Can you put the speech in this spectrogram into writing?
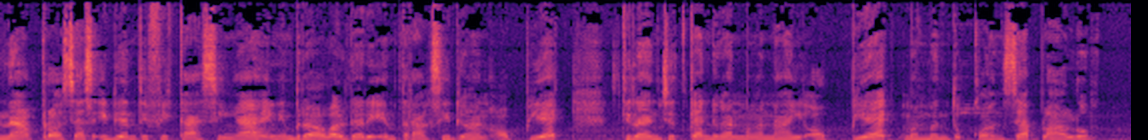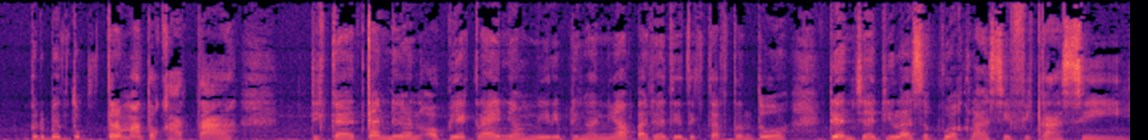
Nah, proses identifikasinya ini berawal dari interaksi dengan objek, dilanjutkan dengan mengenai objek, membentuk konsep, lalu berbentuk term atau kata, dikaitkan dengan objek lain yang mirip dengannya pada titik tertentu, dan jadilah sebuah klasifikasi.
